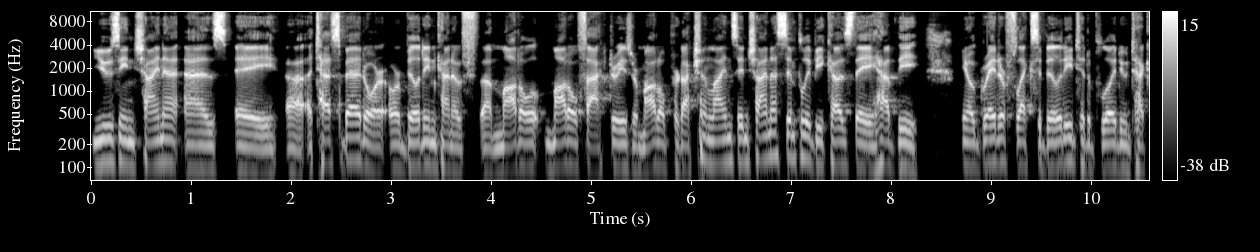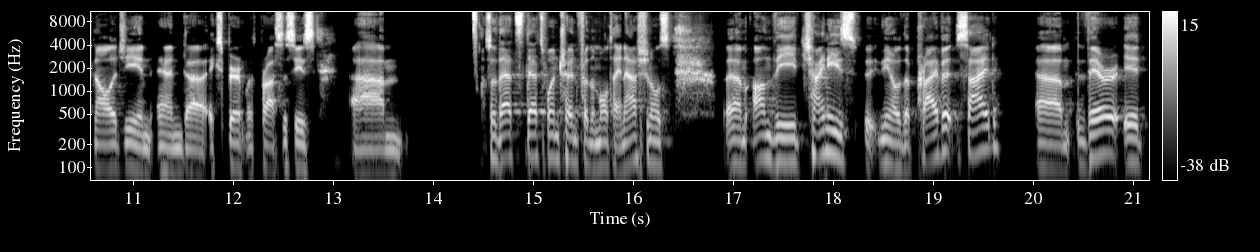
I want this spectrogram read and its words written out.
using China as a, uh, a test bed or, or building kind of uh, model model factories or model production lines in China simply because they have the you know greater flexibility to deploy new technology and, and uh, experiment with processes. Um, so that's that's one trend for the multinationals. Um, on the Chinese, you know, the private side, um, there it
